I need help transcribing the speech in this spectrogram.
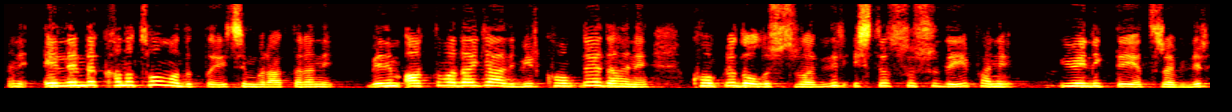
Hani ellerinde kanıt olmadıkları için bıraktılar. Hani benim aklıma da geldi bir komple de hani komple de oluşturulabilir. İşte suçlu deyip hani üyelik de yatırabilir.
